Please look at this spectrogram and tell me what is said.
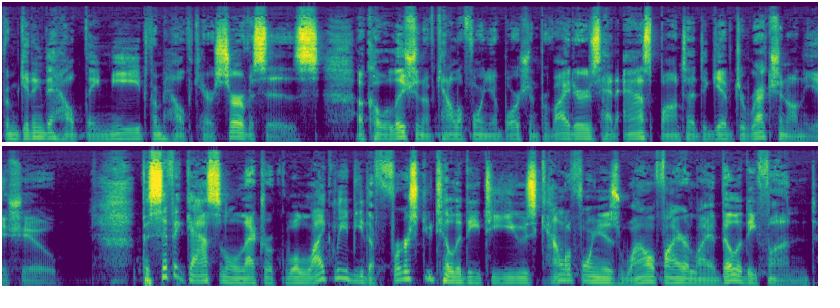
from getting the help they need from healthcare services. A coalition of California abortion providers had asked Bonta to give direction on the issue. Pacific Gas and Electric will likely be the first utility to use California's Wildfire Liability Fund.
